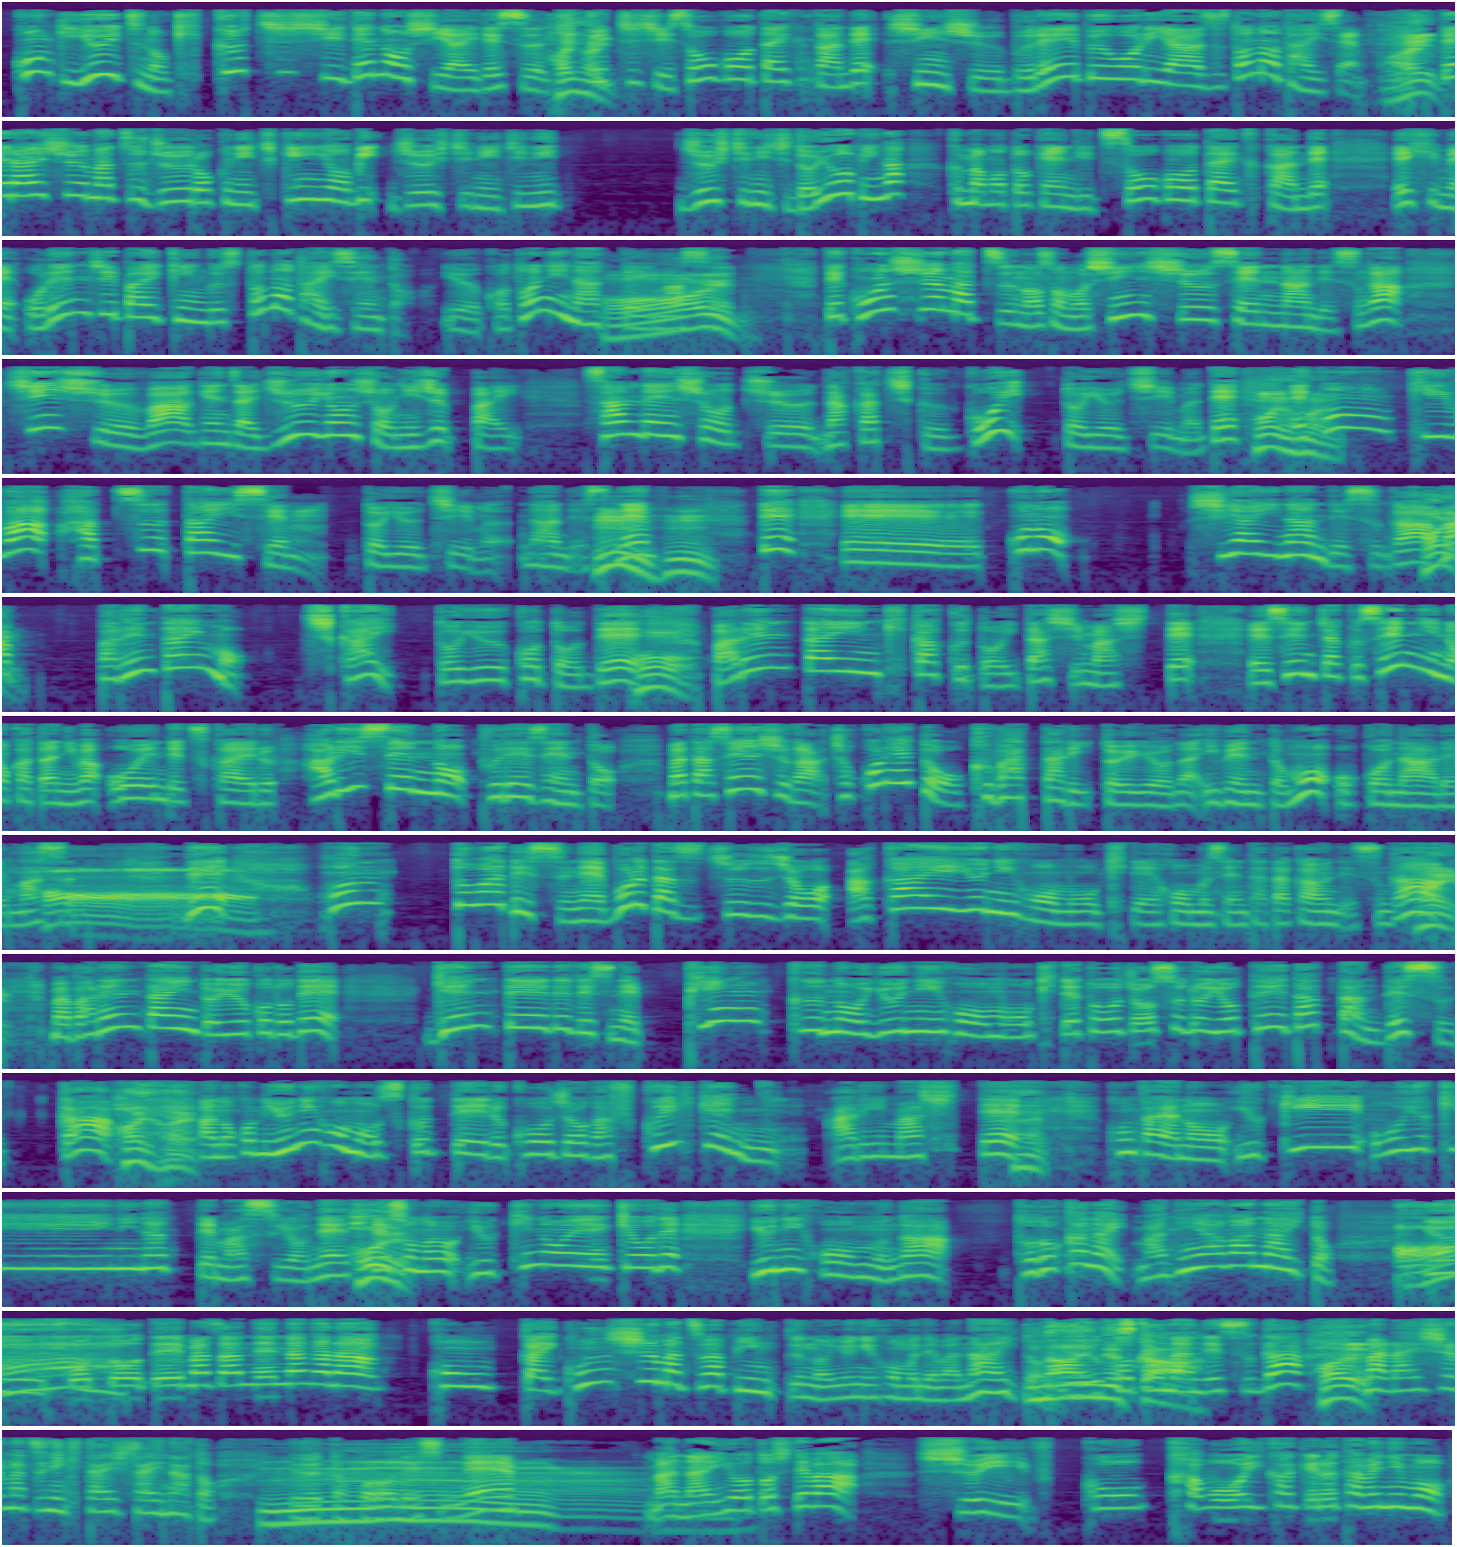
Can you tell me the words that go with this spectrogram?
今季唯一の菊池市での試合です。はいはい菊池市総合体育館で、新州ブレイブウォリアーズとの対戦。はい。で、来週末16日金曜日、17日に、17日土曜日が熊本県立総合体育館で愛媛オレンジバイキングスとの対戦ということになっていますはい。で、今週末のその新州戦なんですが、新州は現在14勝20敗、3連勝中中地区5位というチームで、はいはいえ今季は初対戦というチームなんですうんね。うんで、えーこの試合なんですが、はいまあ、バレンタインも近いということで、バレンタイン企画といたしまして、えー先着1000人の方には応援で使えるハリセンのプレゼント、また選手がチョコレートを配ったりというようなイベントも行われます。はあ。で本当はですね、ボルターズ通常赤いユニフォームを着てホーム戦戦うんですが、はい。まあ、バレンタインということで、限定でですね、ピンクのユニフォームを着て登場する予定だったんですが、はいはい。あの、このユニフォームを作っている工場が福井県にありまして、はい。今回あの、雪、大雪になってますよね。はい。で、その雪の影響でユニフォームが届かない、間に合わないということで、まあ残念ながら、今回、今週末はピンクのユニフォームではないとないうことなんですが、はい。まあ来週末に期待したいなというところですね。まあ内容としては、首位、福岡を追いかけるためにも、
